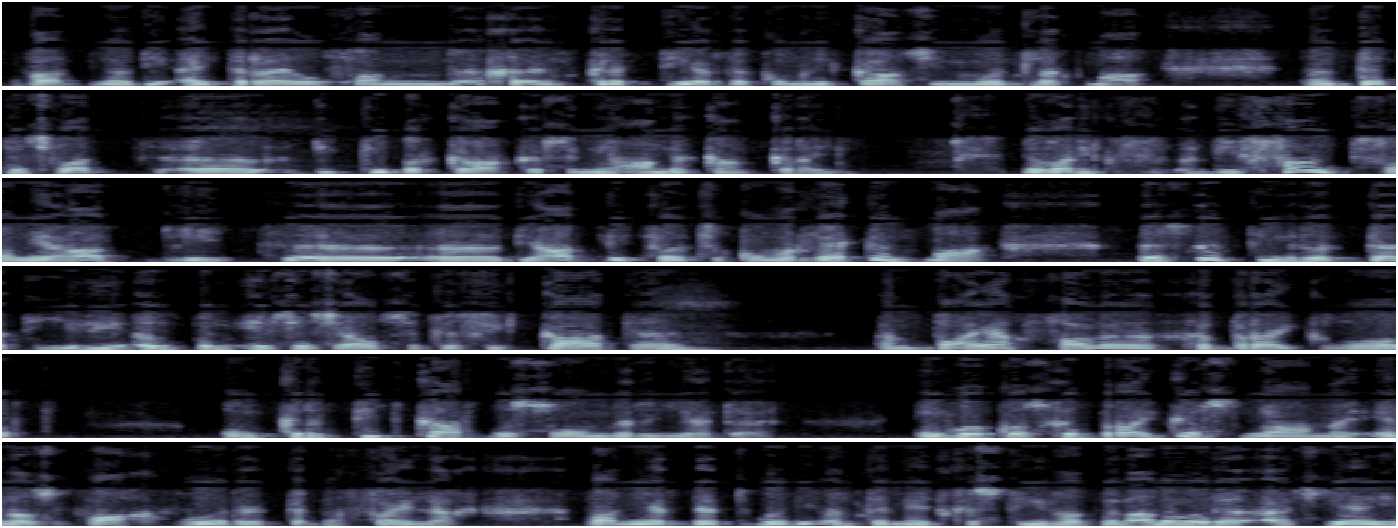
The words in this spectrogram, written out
wat nou die uitruil van geïnkripteerde kommunikasie moontlik maak. Nou dit is wat uh die kuberkrakkers in die hande kan kry. Nou wat die die fout van die hartbeat uh uh die hartbeat fout so kommerwekkend maak is natuurlik dat hierdie Open SSL sertifikate hmm. in baie gevalle gebruik word om kredietkaartbesonderhede en ook ons gebruikersname en ons wagwoorde te beveilig wanneer dit oor die internet gestuur word. In ander woorde, as jy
